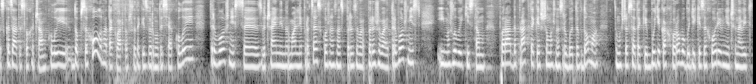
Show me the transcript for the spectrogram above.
сказати слухачам, коли до психолога так варто все-таки звернутися, коли тривожність це звичайний нормальний процес, кожен з нас переживає, переживає тривожність, і, можливо, якісь там поради, практики, що можна зробити вдома, тому що все-таки будь-яка хвороба, будь-які захворювання, чи навіть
